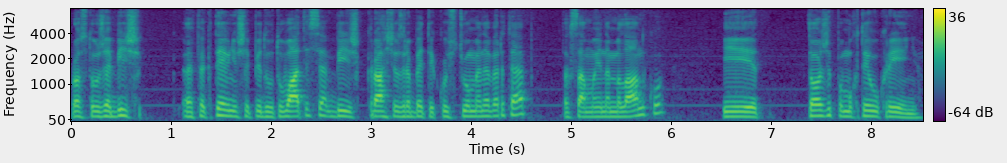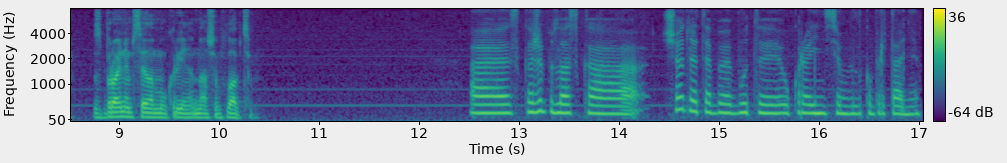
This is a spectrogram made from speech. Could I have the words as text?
Просто вже більш ефективніше підготуватися, більш краще зробити костюми на вертеп, так само і на Миланку, і теж допомогти Україні, Збройним силам України, нашим хлопцям. Е, Скажи, будь ласка, що для тебе бути українцем в Великобританії?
